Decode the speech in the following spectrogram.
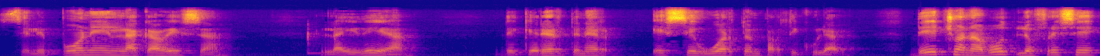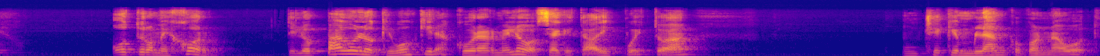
se le pone en la cabeza la idea de querer tener ese huerto en particular. De hecho, a Nabot le ofrece otro mejor. Te lo pago lo que vos quieras cobrármelo. O sea que estaba dispuesto a un cheque en blanco con Nabot.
